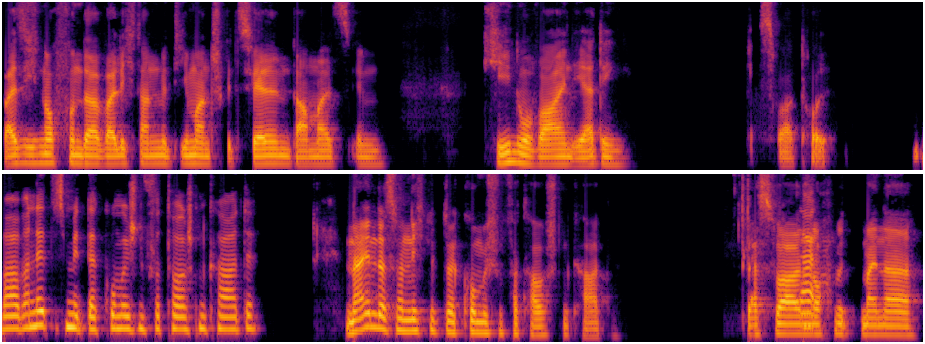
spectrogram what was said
Weiß ich noch von da, weil ich dann mit jemand Speziellem damals im Kino war in Erding. Das war toll. War aber nicht das mit der komischen vertauschten Karte. Nein, das war nicht mit einer komischen vertauschten Karte. Das war Ja. noch mit meiner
